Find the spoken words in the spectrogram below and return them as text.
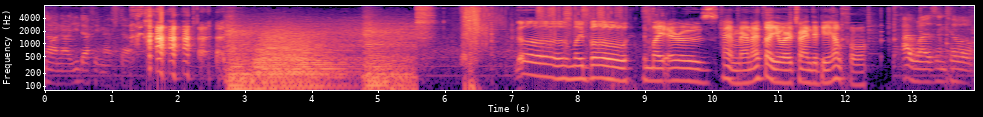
No, no, you definitely messed up. Oh, my bow and my arrows. Hey man, I thought you were trying to be helpful. I was until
